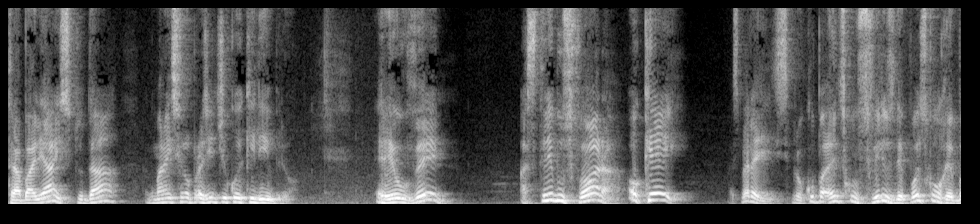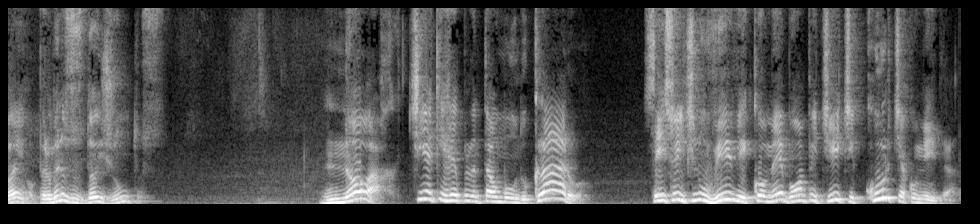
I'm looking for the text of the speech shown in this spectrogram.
Trabalhar, estudar, Gemara ensinou para a gente com equilíbrio. Reuven, as tribos fora, ok. Mas espera aí, se preocupa antes com os filhos, depois com o rebanho, ou pelo menos os dois juntos. Noah tinha que replantar o mundo, claro. Sem isso a gente não vive, comer, bom apetite, curte a comida.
